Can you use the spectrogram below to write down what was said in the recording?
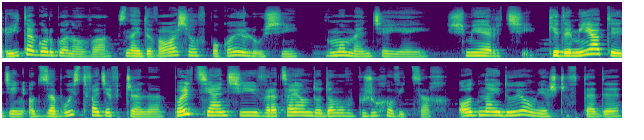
Rita Gorgonowa znajdowała się w pokoju Lusi w momencie jej śmierci. Kiedy mija tydzień od zabójstwa dziewczyny, policjanci wracają do domu w Brzuchowicach. Odnajdują jeszcze wtedy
